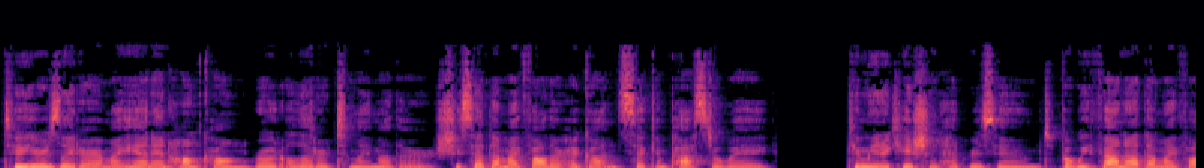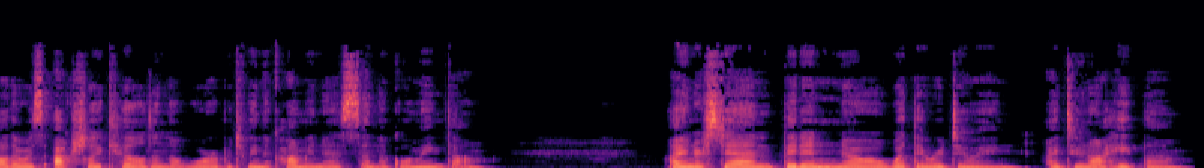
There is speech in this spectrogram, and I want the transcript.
Two years later, my aunt in Hong Kong wrote a letter to my mother. She said that my father had gotten sick and passed away. Communication had resumed, but we found out that my father was actually killed in the war between the communists and the Kuomintang. I understand they didn't know what they were doing. I do not hate them.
